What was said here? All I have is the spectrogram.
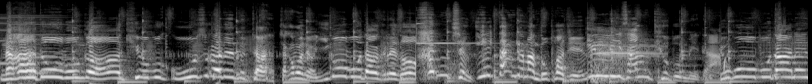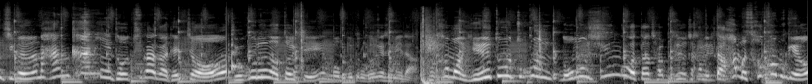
나도 뭔가 큐브 고수가 된 듯한. 잠깐만요. 이거보다 그래서 한층 1단계만 높아진 1, 2, 3 큐브입니다. 요거보다는 지금 한 칸이 더 추가가 됐죠? 요거는 어떨지 한번 보도록 하겠습니다. 잠깐만 얘도 조금 너무 쉬운 것 같다. 잘 보세요. 잠깐만 일단 한번 섞어볼게요.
